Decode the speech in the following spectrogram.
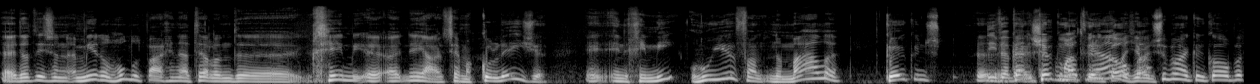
Uh, dat is een, een, meer dan 100 pagina tellende chemie, nee, ja, zeg maar college in, in chemie. Hoe je van normale keukens die we bij de supermarkt kunnen kopen. Wat je bij de supermarkt kunt kopen.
